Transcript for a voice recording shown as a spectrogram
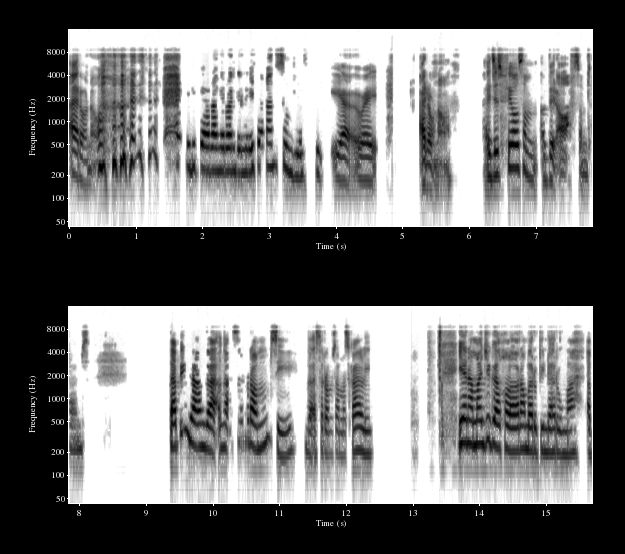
I don't know. Jadi kayak orang-orang Indonesia kan suggestif ya yeah, right. I don't know I just feel some a bit off sometimes tapi nggak nggak nggak serem sih, nggak serem sama sekali. Ya nama juga kalau orang baru pindah rumah, eh,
